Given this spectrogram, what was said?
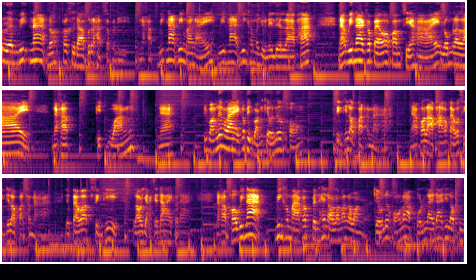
เรือนวินาศเนาะก็คือดาวพฤหัสบดี นะครับวินาศวิ่งมาไหน วินาศวิ่งเข้ามาอยู่ในเรือนลาภะนะวินาศก็แปลว่าความเสียหายล้มละลายนะครับ ผิดหวังนะผิดหวังเรื่องอะไรก็ผิดหวังเกี่ยวเรื่องของสิ่งที่เราปรารถนานะเพราะลาภะก็แปลว่าสิ่งที่เราปรารถนา หรือแปลว่าสิ่งที่เราอยากจะได้ก็ได้นะครับพอวินาศวิ่งเข้ามาก็เป็นให้เราระมัดระวัง เกี่ยวเรื่องของลาภผลรายได้ที่เราพึง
